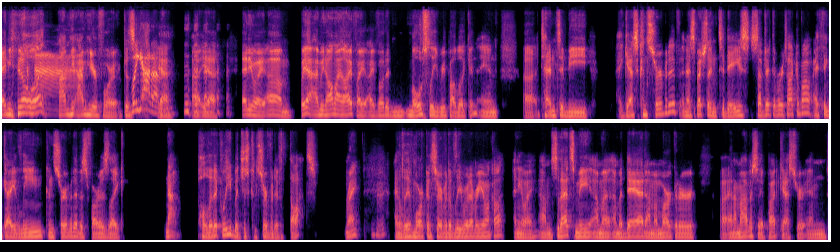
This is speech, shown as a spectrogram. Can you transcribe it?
and you know what? I'm I'm here for it because We got him. yeah, uh, yeah. Anyway, um, but yeah, I mean, all my life I, I voted mostly Republican and uh, tend to be, I guess, conservative, and especially in today's subject that we're talking about, I think I lean conservative as far as like not politically, but just conservative thoughts. Right. Mhm. I live more conservatively, whatever you want to call it. Anyway, um, so that's me. I'm a I'm a dad. I'm a marketer, uh, and I'm obviously a podcaster and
